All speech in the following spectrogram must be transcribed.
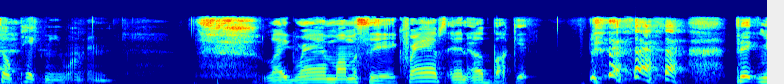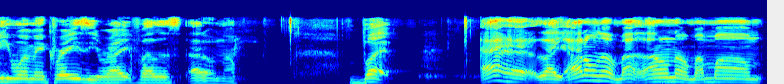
So pick me woman. Like grandmama said, crabs in a bucket. Pick me woman. crazy, right, fellas? I don't know. But I had like I don't know. My I don't know. My mom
